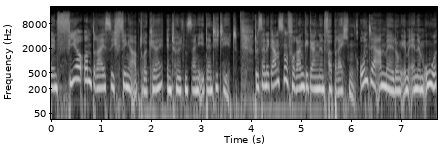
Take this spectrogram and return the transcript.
Denn 34 Fingerabdrücke enthüllten seine Identität. Durch seine ganzen vorangegangenen vergangenen Verbrechen und der Anmeldung im NMU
